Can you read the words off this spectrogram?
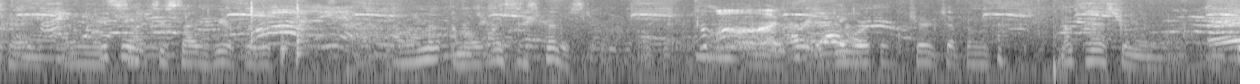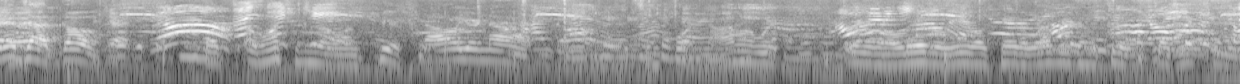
Okay, I mean, it's not just out here for the, I'm a, min- I'm a licensed minister. Okay. Come on! I work at the church up in, not pastoring anymore. Okay, Jad, go. But I want you to know I'm here for No, you're not. It's important. I don't know where, where you're going to live or relocate or whatever you're going to do. That doesn't change.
